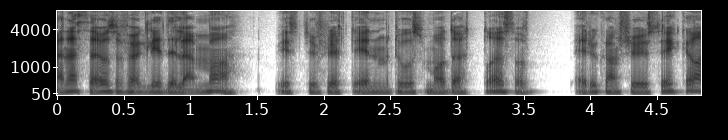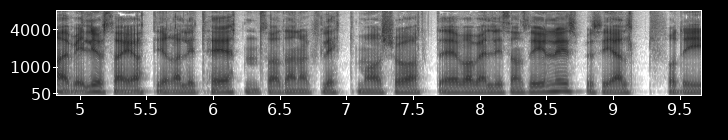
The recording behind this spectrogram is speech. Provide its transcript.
Men jeg ser jo selvfølgelig dilemmaet. Hvis du flytter inn med to små døtre, så er du kanskje usikker. Jeg vil jo si at i realiteten så hadde jeg nok slitt med å se at det var veldig sannsynlig, spesielt fordi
